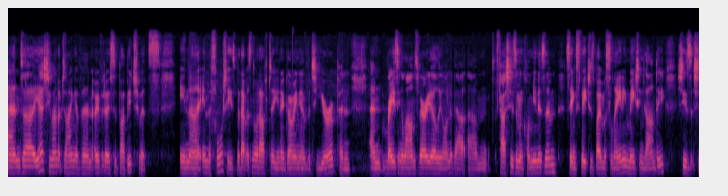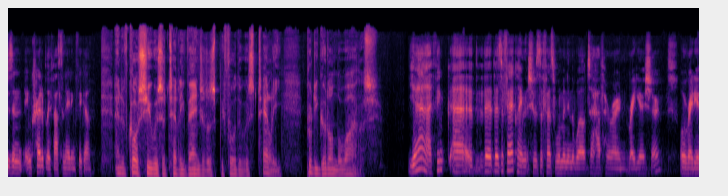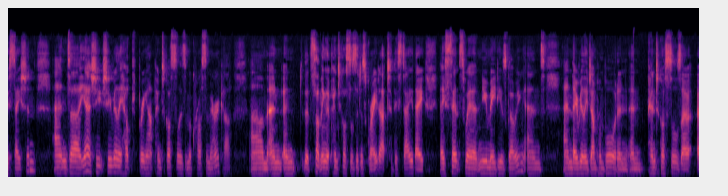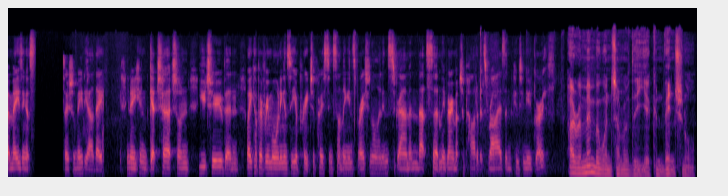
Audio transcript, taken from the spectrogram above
And uh, yeah, she wound up dying of an overdose of barbiturates in uh, in the 40s. But that was not after you know going over to Europe and and raising alarms very early on about um, fascism and communism, seeing speeches by Mussolini, meeting Gandhi. She's she's an incredibly fascinating figure. And of course, she was a televangelist before there was telly. Pretty good on the wireless. Yeah, I think uh, there, there's a fair claim that she was the first woman in the world to have her own radio show or radio station, and uh, yeah, she she really helped bring out Pentecostalism across America, um, and and that's something that Pentecostals are just great at to this day. They they sense where new media is going, and and they really jump on board. And and Pentecostals are amazing at social media. They you know, you can get church on YouTube and wake up every morning and see a preacher posting something inspirational on Instagram, and that's certainly very much a part of its rise and continued growth. I remember when some of the uh, conventional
